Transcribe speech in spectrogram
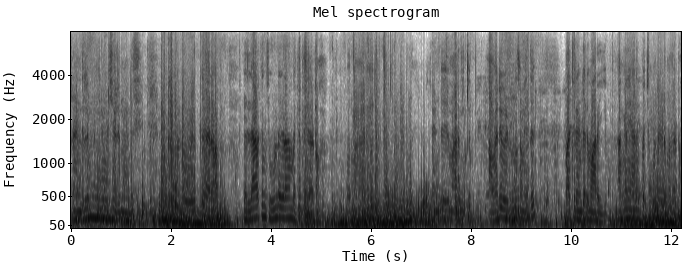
ഫ്രണ്ടിലും മീൻ പിടിച്ച് വരുന്നുണ്ട്. ഒഴുക്ക് കാരണം എല്ലാവർക്കും ചൂണ്ടയിടാൻ പറ്റത്തില്ല കേട്ടോ അപ്പോൾ നാല് പേര് ചൂണ്ടയിടുന്നു രണ്ടുപേര് മാറി നിൽക്കും അവർ ഇടുന്ന സമയത്ത് ബാക്കി രണ്ടുപേർ മാറി നിൽക്കും അങ്ങനെയാണ് ഇപ്പോൾ ചൂണ്ടയിടുന്നത് കേട്ടോ.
